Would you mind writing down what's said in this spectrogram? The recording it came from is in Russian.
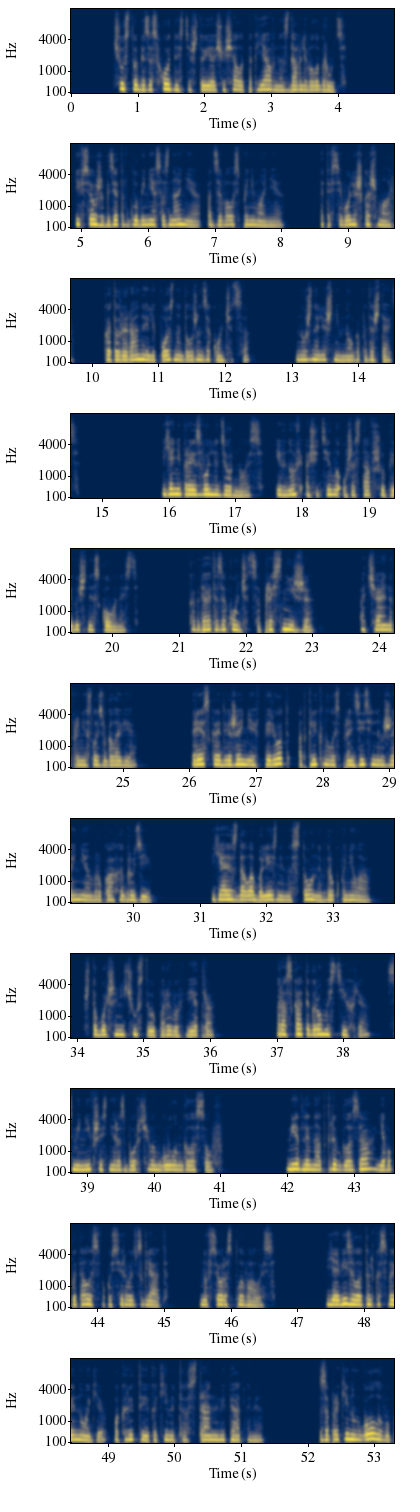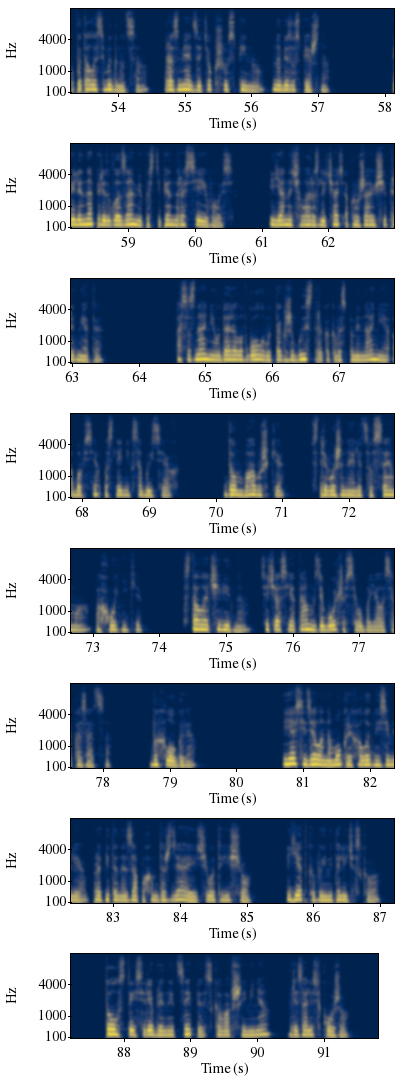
Чувство безысходности, что я ощущала так явно, сдавливало грудь. И все же где-то в глубине сознания отзывалось понимание. Это всего лишь кошмар, который рано или поздно должен закончиться. Нужно лишь немного подождать. Я непроизвольно дернулась и вновь ощутила уже ставшую привычной скованность. «Когда это закончится? Проснись же!» Отчаянно пронеслось в голове. Резкое движение вперед откликнулось пронзительным жжением в руках и груди. Я издала болезненный стон и вдруг поняла — что больше не чувствую порывов ветра. Раскаты грома стихли, сменившись неразборчивым гулом голосов. Медленно открыв глаза, я попыталась сфокусировать взгляд, но все расплывалось. Я видела только свои ноги, покрытые какими-то странными пятнами. Запрокинув голову, попыталась выгнуться, размять затекшую спину, но безуспешно. Пелена перед глазами постепенно рассеивалась, и я начала различать окружающие предметы — Осознание ударило в голову так же быстро, как и воспоминания обо всех последних событиях. Дом бабушки, встревоженное лицо Сэма, охотники. Стало очевидно, сейчас я там, где больше всего боялась оказаться. В их логове. Я сидела на мокрой холодной земле, пропитанной запахом дождя и чего-то еще, едкого и металлического. Толстые серебряные цепи, сковавшие меня, врезались в кожу,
